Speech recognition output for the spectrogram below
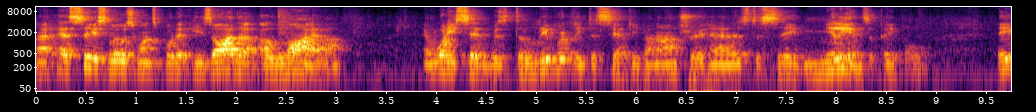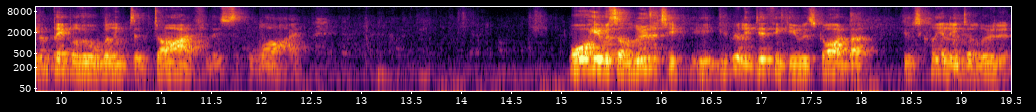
Uh, as C.S. Lewis once put it, he's either a liar, and what he said was deliberately deceptive and untrue and has deceived millions of people, even people who are willing to die for this lie, or he was a lunatic. He, he really did think he was God, but he was clearly deluded.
